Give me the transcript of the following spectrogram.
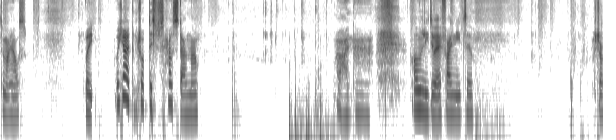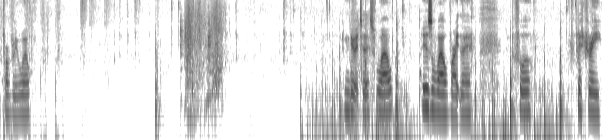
to my house. Wait. Oh yeah, I can drop this house down now. Oh nah. I'll only do it if I need to. Which I probably will. Can do it to this well. There's a well right there. Before literally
